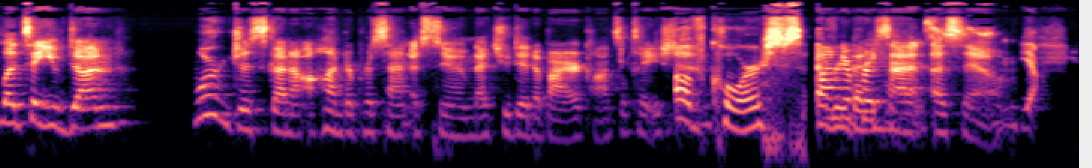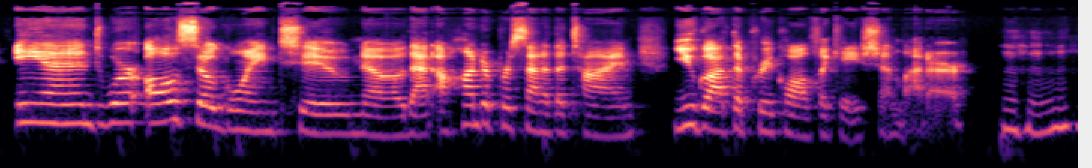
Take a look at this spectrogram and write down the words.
let's say you've done, we're just gonna 100% assume that you did a buyer consultation. Of course. Everybody 100% has. assume. Yeah. And we're also going to know that 100% of the time you got the pre qualification letter. Mhm.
